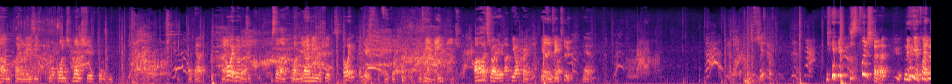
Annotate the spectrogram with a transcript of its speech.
um, playing on easy. One, one, one shiv kills him. Like that. Oh wait, no, it doesn't. He's still alive. Come on, you don't have any more shivs. Oh wait, you do. Oh, thank God. You think I made punch? Oh, that's right. You upgraded. Yeah, they take two. Yeah. Shit. Just punch her. Look like you punch.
